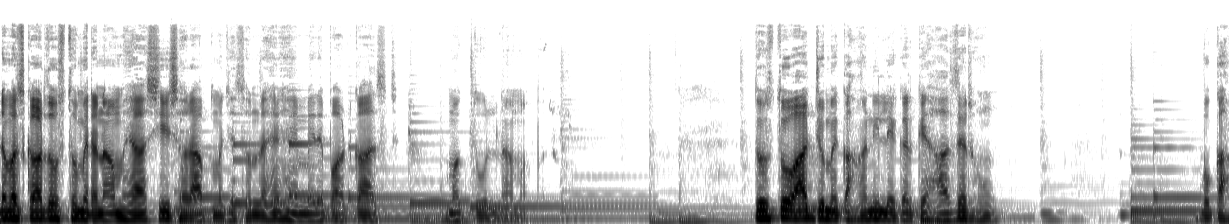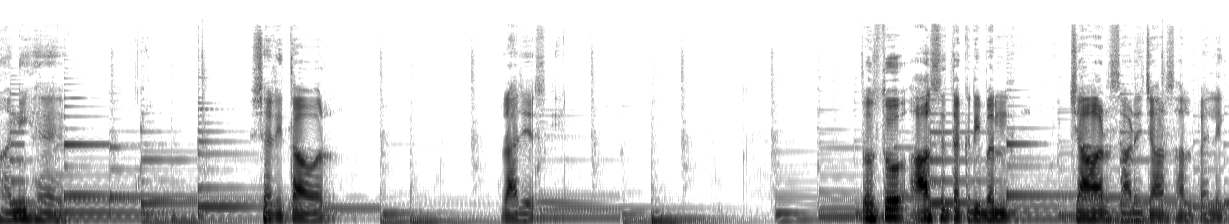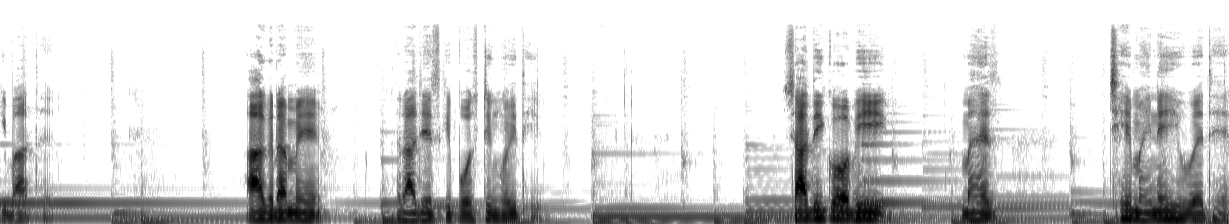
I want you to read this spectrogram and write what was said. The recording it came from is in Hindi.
नमस्कार दोस्तों, मेरा नाम है आशीष और आप मुझे सुन रहे हैं मेरे पॉडकास्ट मकतूल नामा पर। दोस्तों, आज जो मैं कहानी लेकर के हाजिर हूँ, वो कहानी है शरिता और राजेश की। दोस्तों, आज से तकरीबन चार, साढ़े चार साल पहले की बात है। आगरा में राजेश की पोस्टिंग हुई थी। शादी को अभी महज छ महीने ही हुए थे।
